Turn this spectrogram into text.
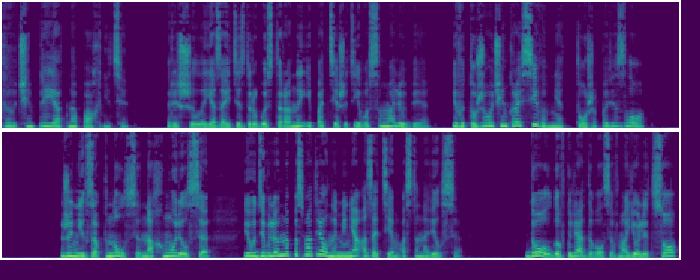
«Вы очень приятно пахнете», — решила я зайти с другой стороны и потешить его самолюбие. «И вы тоже очень красивы, мне тоже повезло». Жених запнулся, нахмурился и удивленно посмотрел на меня, а затем остановился. Долго вглядывался в мое лицо,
